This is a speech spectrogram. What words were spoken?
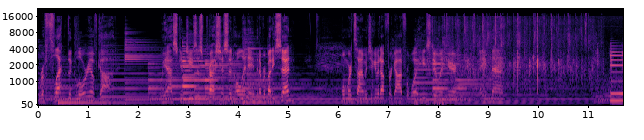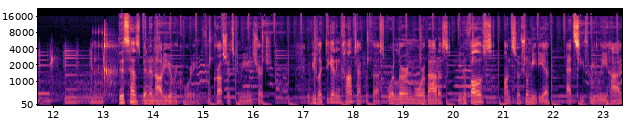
reflect the glory of God. We ask in Jesus' precious and holy name. And everybody said, one more time, would you give it up for God for what He's doing here? Amen. This has been an audio recording from Crossroads Community Church. If you'd like to get in contact with us or learn more about us, you can follow us on social media at C3 Lehigh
